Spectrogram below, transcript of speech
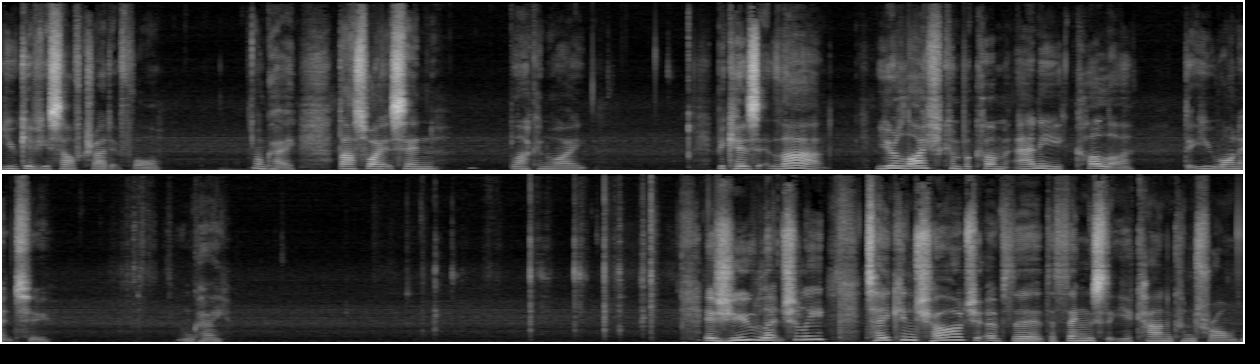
you give yourself credit for. Okay, that's why it's in black and white. Because that, your life can become any color that you want it to. Okay. Is you literally taking charge of the, the things that you can control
